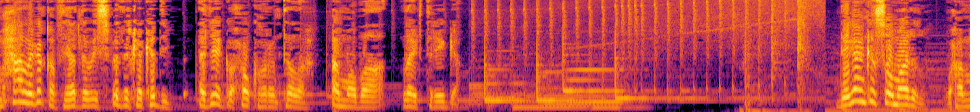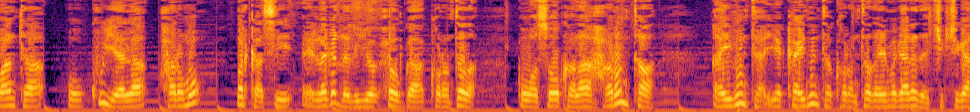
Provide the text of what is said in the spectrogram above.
Maxaa laga qabtay haddaba isbeddelka kadib? Adeegga xoog korontada amaba laytrigga deegaanka soomaalidu waxaa maanta oo ku yaalla xarumo. Markaasi laga dhaliyo xoogga korontada kuwaasoo kalaa xarunta qaybinta iyo kaydinta korontada ee magaalada jigjiga.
